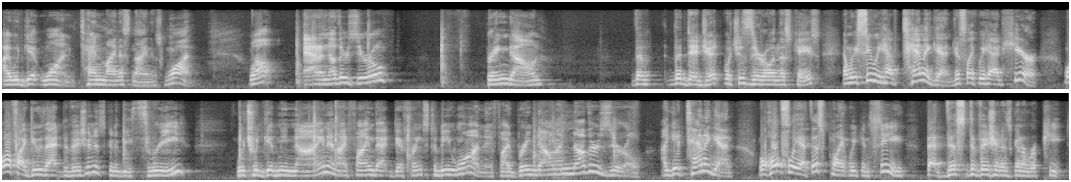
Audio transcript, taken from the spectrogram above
I would get 1. 10 minus 9 is 1. Well, add another 0. Bring down the, the digit, which is 0 in this case. And we see we have 10 again, just like we had here. Well, if I do that division, it's going to be 3, which would give me 9. And I find that difference to be 1. If I bring down another 0, I get 10 again. Well, hopefully at this point we can see that this division is going to repeat.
